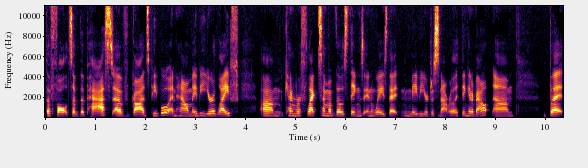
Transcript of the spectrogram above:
the faults of the past of God's people and how maybe your life um, can reflect some of those things in ways that maybe you're just not really thinking about. Um, but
